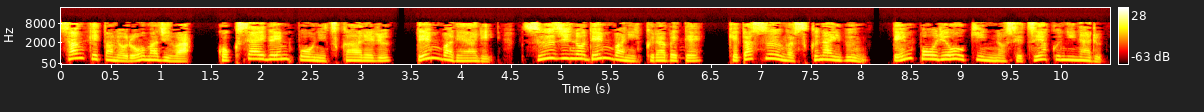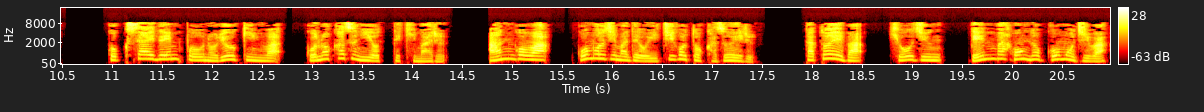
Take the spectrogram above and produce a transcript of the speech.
3桁のローマ字は国際電報に使われる電話であり、数字の電話に比べて桁数が少ない分、電報料金の節約になる。国際電報の料金はこの数によって決まる。暗号は5文字までを1語と数える。例えば、標準、電話本の5文字は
